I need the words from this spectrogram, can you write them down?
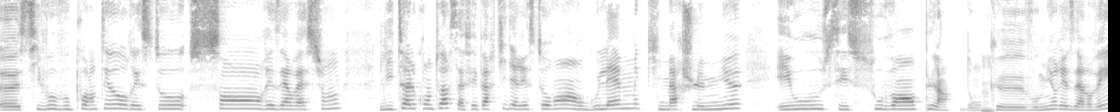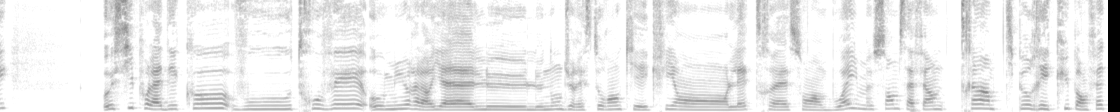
euh, si vous vous pointez au resto sans réservation, Little Comptoir, ça fait partie des restaurants à Angoulême qui marchent le mieux et où c'est souvent plein. Donc Mm. euh, vaut mieux réserver. Aussi pour la déco, vous trouvez au mur, alors il y a le, le nom du restaurant qui est écrit en lettres, elles sont en bois il me semble, ça fait un très un petit peu récup en fait.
